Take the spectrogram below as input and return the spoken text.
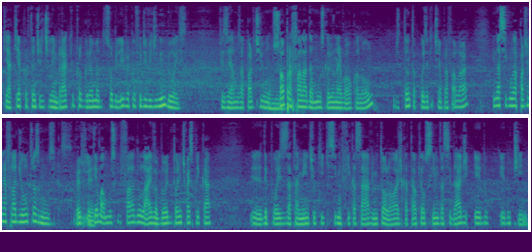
que aqui é importante a gente lembrar que o programa sobre Liverpool foi dividido em dois. Fizemos a parte 1 um, uhum. só para falar da música You Never Walk Alone, de tanta coisa que tinha para falar. E na segunda parte a gente vai falar de outras músicas. Perfeito. E tem uma música que fala do Live Bird, então a gente vai explicar eh, depois exatamente o que, que significa essa ave mitológica, tal, que é o símbolo da cidade e do, e do time.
